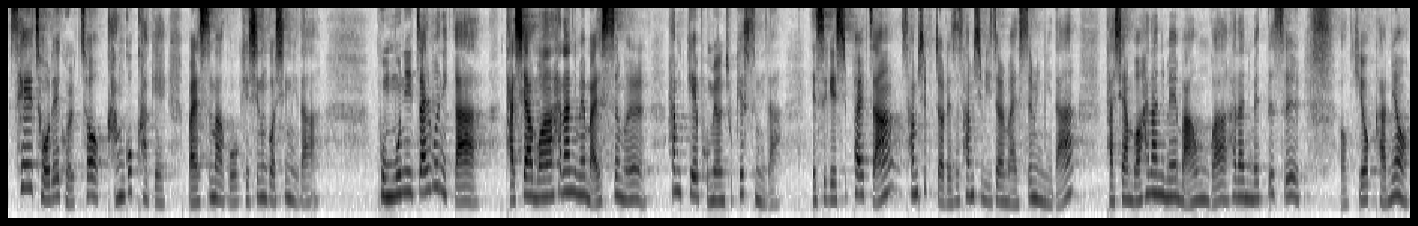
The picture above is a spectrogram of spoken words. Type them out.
세 절에 걸쳐 간곡하게 말씀하고 계시는 것입니다. 본문이 짧으니까 다시 한번 하나님의 말씀을 함께 보면 좋겠습니다. 에스겔 18장 30절에서 32절 말씀입니다. 다시 한번 하나님의 마음과 하나님의 뜻을 어, 기억하며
